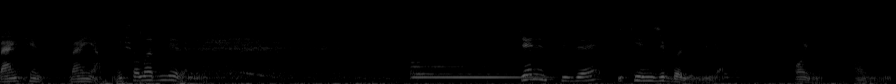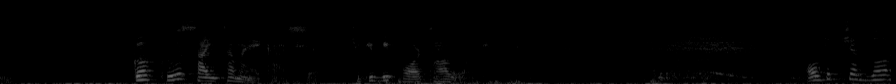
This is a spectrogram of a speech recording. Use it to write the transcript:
Ben ben yapmış olabilirim. Gelin size ikinci bölümü yap. Oyna, oynayayım. Goku Saitama'ya karşı. Çünkü bir portal var. Oldukça zor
